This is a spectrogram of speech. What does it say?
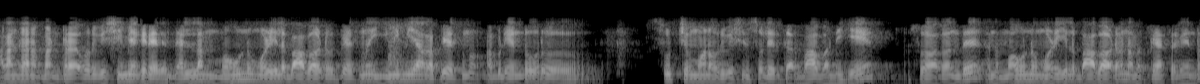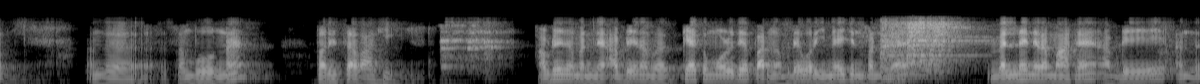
அலங்காரம் பண்ணுற ஒரு விஷயமே கிடையாது. எல்லாம் மௌன மொழியில் பாபா கிட்ட பேசணும் இனிமையாக பேசணும் அப்படின்ற ஒரு சூட்சமான ஒரு விஷயம் சொல்லியிருக்கார் பாபா அன்னைக்கு. ஸோ அது வந்து அந்த மௌன மொழியில் பாபாவிடம் நம்ம பேச வேண்டும். அந்த சம்பூர்ண பரிசவாகி. அப்படியே நம்ம அப்படியே நம்ம கேட்கும் பொழுதே பாருங்க அப்படியே ஒரு இமேஜின் பண்ணுங்கள் வெள்ளை நிறமாக அப்படியே அந்த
